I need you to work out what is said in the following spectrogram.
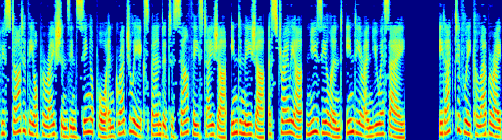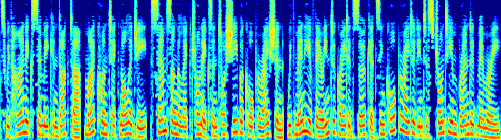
who started the operations in Singapore and gradually expanded to Southeast Asia, Indonesia, Australia, New Zealand, India and USA. It actively collaborates with Hynix Semiconductor, Micron Technology, Samsung Electronics and Toshiba Corporation, with many of their integrated circuits incorporated into Strontium-branded memory.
